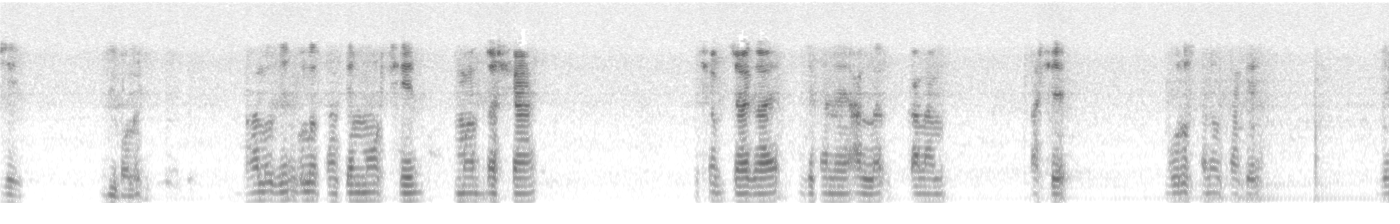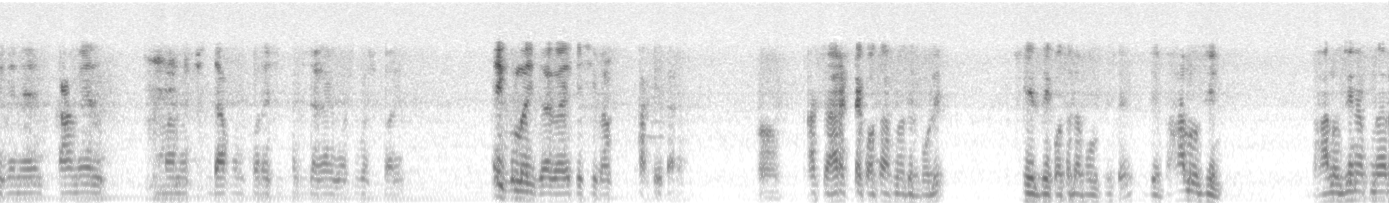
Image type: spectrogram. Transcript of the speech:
জি। জি বলেন। ভালো দিনগুলো থাকে মসজিদ মাদ্রাসা এসব জায়গায় যেখানে আল্লাহ কালাম আসে গুরুস্থানেও থাকে। যেখানে কামেল মানুষ দাফন করে, সেসব জায়গায় বসবাস করে। এইগুলোই জায়গায় বেশিরভাগ থাকে তারা। আচ্ছা আর একটা কথা আপনাদের বলি। সে যে কথাটা বলতেছে, যে ভালো জিন। ভালো জিন আপনার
